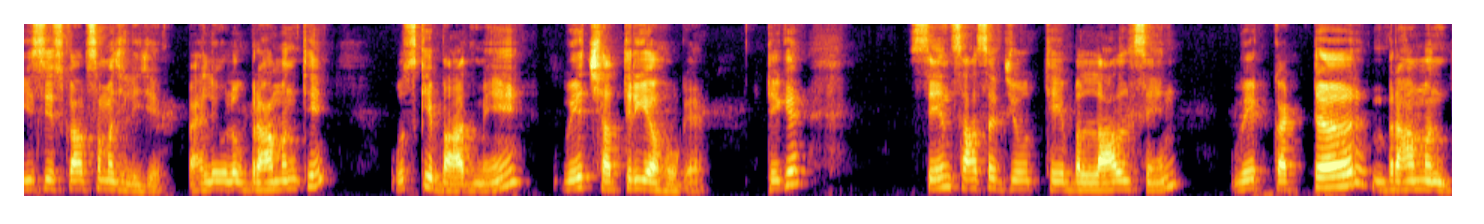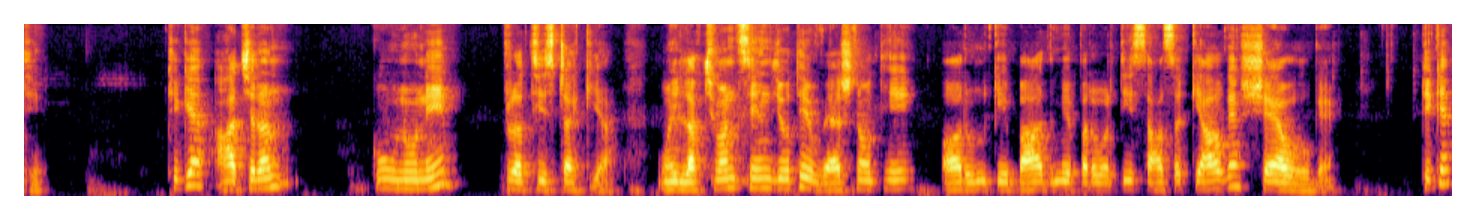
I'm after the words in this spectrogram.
इस चीज़ को आप समझ लीजिए। पहले वो लोग ब्राह्मण थे, उसके बाद में वे क्षत्रिय हो गए। ठीक है? सेन शासक जो थे, बल्लाल सेन, वे कट्टर ब्राह्मण थे। ठीक है? आचरण को उन्होंने प्रतिष्ठा किया। वहीं लक्ष्मण सेन जो थे, वैष्णव थे और उनके बाद में परवर्ती शासक क्या हो गए? शैव हो गए। ठीक है?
